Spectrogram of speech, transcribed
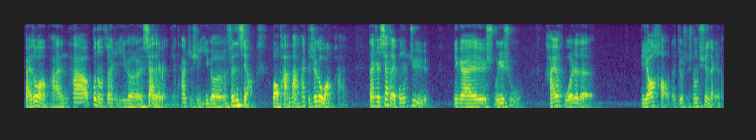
百度网盘它不能算是一个下载软件，它只是一个分享网盘吧，它只是个网盘。但是下载工具应该数一数，还活着的比较好的就只剩迅雷了。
